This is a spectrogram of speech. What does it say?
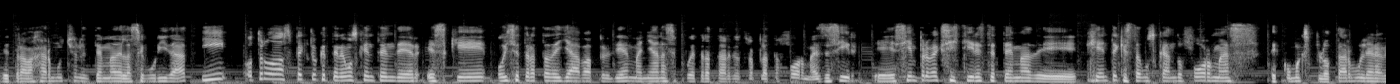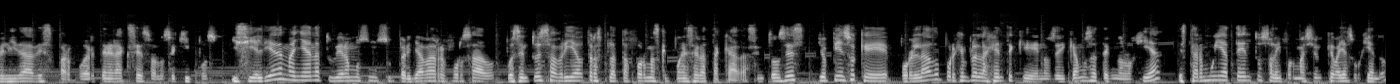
de trabajar mucho en el tema de la seguridad. Y otro aspecto que tenemos que entender es que hoy se trata de Java, pero el día de mañana se puede tratar de otra plataforma. Es decir, eh, siempre va a existir este tema de gente que está buscando formas de cómo explotar vulnerabilidades para poder tener acceso a los equipos. Y si el día de mañana tuviéramos un super Java reforzado, pues entonces habría otras plataformas que pueden ser atacadas. Entonces, yo pienso que por el lado, por ejemplo, de la gente que nos dedicamos a tecnología, estar muy atentos a la información que vaya surgiendo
